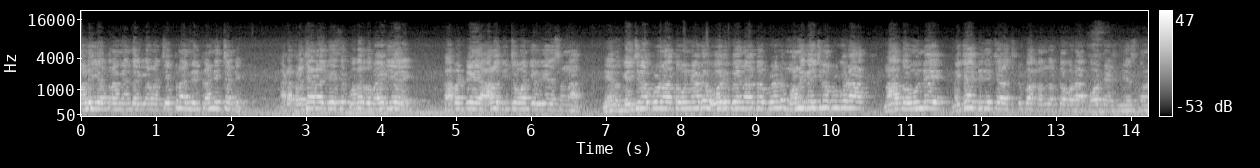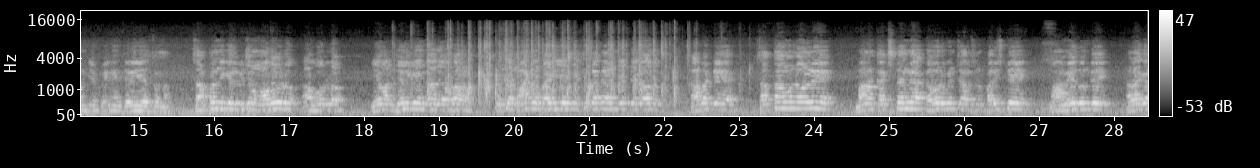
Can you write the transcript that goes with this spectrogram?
మళ్ళీ చెప్తున్నా మీ అందరికీ ఏమన్నా చెప్పినా మీరు ఖండించండి. అట్లా ప్రచారాలు చేసి కుదరదు బయట చేరి కాబట్టి ఆలోచించమని చెప్పి చేస్తున్నా. నేను గెలిచినప్పుడు నాతో ఉన్నాడు ఓడిపోయిన నాతో ఉన్నాడు మొన్న గెలిచినప్పుడు కూడా నాతో ఉండి మెజార్టీ తెచ్చారు చుట్టుపక్కల అందరితో కూడా కోఆర్డినేషన్ చేసుకోవాలని చెప్పి నేను తెలియజేస్తున్నా. సర్పంచ్ గెలిపించిన మగవుడు ఆ ఊర్లో. ఏమని తెలుగేం కాదు వ్యవహారం. కొంచెం మాటలు బయట చేసి ఇష్ట చెప్తే కాదు కాబట్టి సత్తా ఉన్నోళ్ళని మనం ఖచ్చితంగా గౌరవించాల్సిన పరిస్థితి మా మీద ఉంది. అలాగే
